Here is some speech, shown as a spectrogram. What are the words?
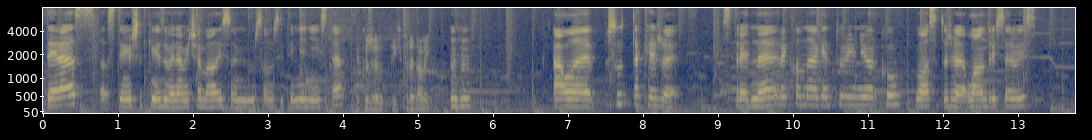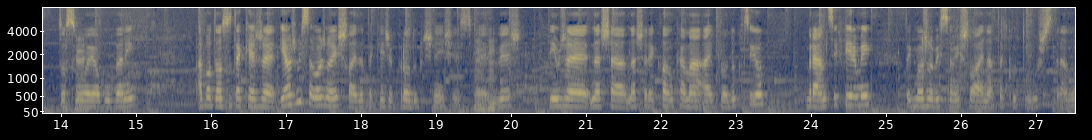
Teraz s tými všetkými zmenami, čo mali, som, som si tým není istá. Akože ich predali? Uh-huh. Ale sú také, že stredné reklamné agentúry v New Yorku. Volá sa to, že Laundry Service. To okay. sú moji obľúbení. A potom sú také, že ja už by som možno išla aj do takej, že produkčnejšej sféry, uh-huh. vieš. Tým, že naša, naša reklamka má aj produkciu v rámci firmy, tak možno by som išla aj na takú tú už stranu.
